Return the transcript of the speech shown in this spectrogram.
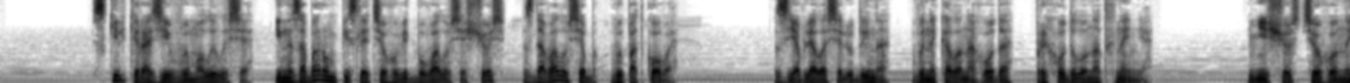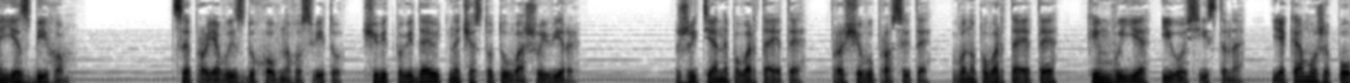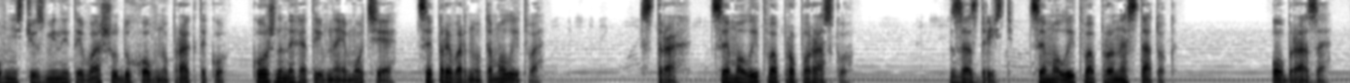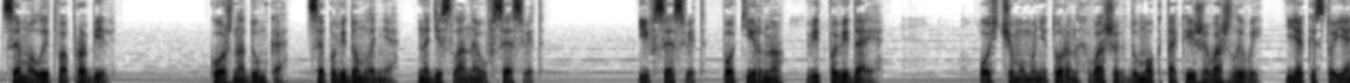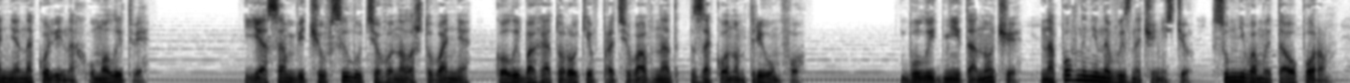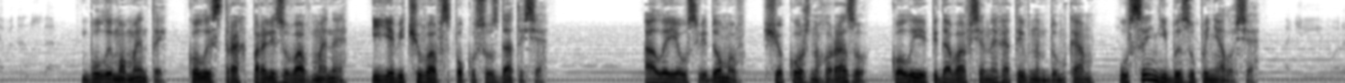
Скільки разів ви молилися, і незабаром після цього відбувалося щось, здавалося б, випадкове. З'являлася людина, виникала нагода, приходило натхнення. Ніщо з цього не є збігом. Це прояви з духовного світу, що відповідають на частоту вашої віри. Життя не повертає те, про що ви просите, воно повертає те, ким ви є, і ось істина, яка може повністю змінити вашу духовну практику, кожна негативна емоція це перевернута молитва. Страх це молитва про поразку. Заздрість це молитва про нестаток. Образа це молитва про біль. Кожна думка це повідомлення, надіслане у Всесвіт. І Всесвіт покірно відповідає. Ось чому моніторинг ваших думок такий же важливий, як і стояння на колінах у молитві. Я сам відчув силу цього налаштування, коли багато років працював над законом тріумфу. Були дні та ночі, наповнені невизначеністю, сумнівами та опором. Були моменти, коли страх паралізував мене, і я відчував спокусу здатися. Але я усвідомив, що кожного разу, коли я піддавався негативним думкам, усе ніби зупинялося.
